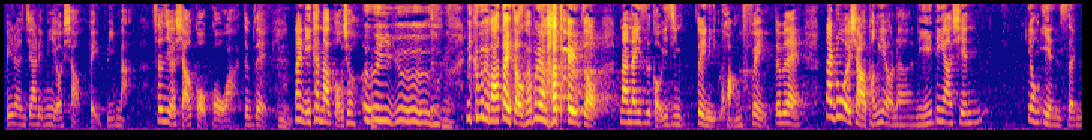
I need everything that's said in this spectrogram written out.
别人家里面有小 baby 嘛，甚至有小狗狗啊，对不对？嗯那你一看到狗就，哎呦，你可不可以把它带走？可不可以把它带走？那那一只狗已经对你狂吠，对不对？那如果小朋友呢，你一定要先用眼神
